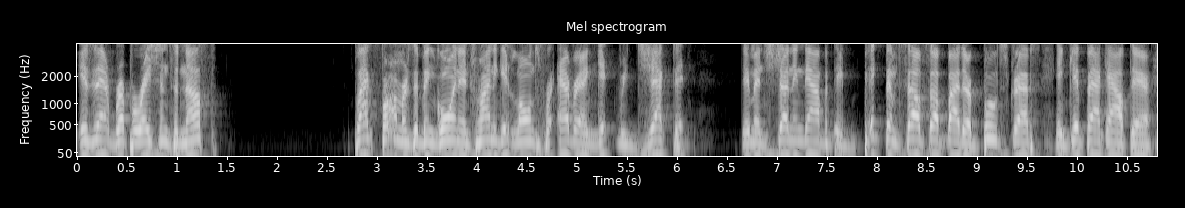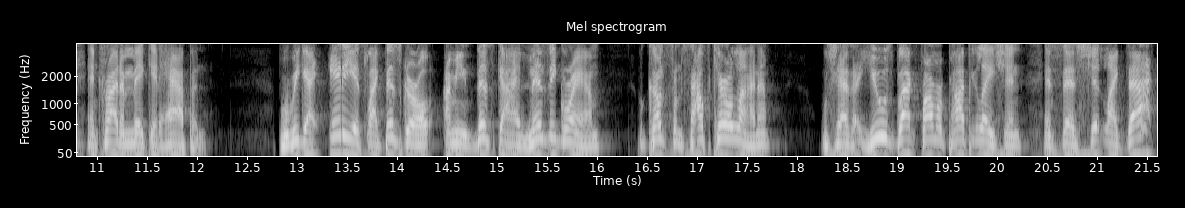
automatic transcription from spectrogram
Isn't that reparations enough? Black farmers have been going and trying to get loans forever and get rejected. They've been shutting down, but they pick themselves up by their bootstraps and get back out there and try to make it happen. But we got idiots like this girl, I mean, this guy, Lindsey Graham, who comes from South Carolina, which has a huge black farmer population, and says shit like that.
